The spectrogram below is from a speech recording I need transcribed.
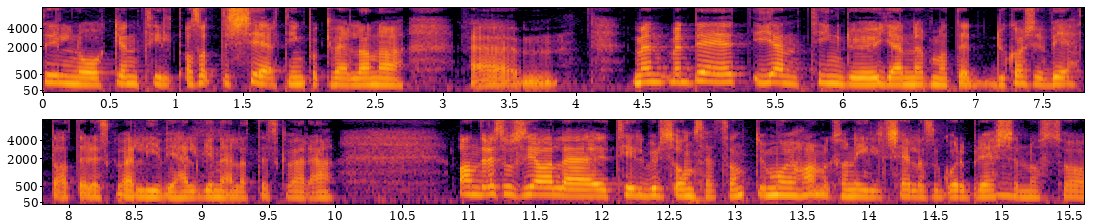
til noen til Altså at det skjer ting på kveldene. Um, men, men det er igjen ting du gjerne på en måte Du kan ikke vedta at det skal være liv i helgene, eller at det skal være andre sosiale tilbud sånn sett. sant? Du må jo ha noen sånne ildsjeler som går i bresjen, og så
